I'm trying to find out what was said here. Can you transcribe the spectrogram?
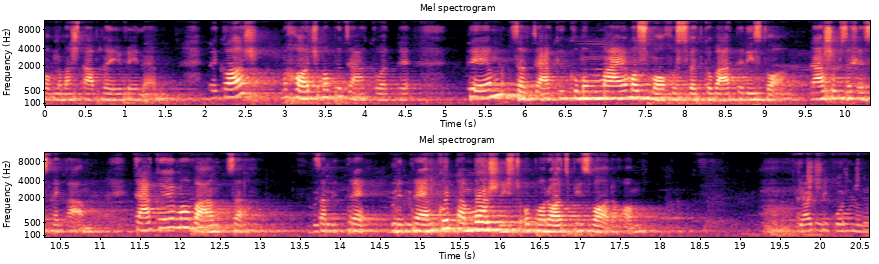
повномасштабної війни. Також ми хочемо подякувати тим, завдяки кому ми маємо змогу святкувати Різдво, нашим захисникам. Дякуємо вам за, за підтримку та мужність у боротьбі з ворогом. Вдячний кожному.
